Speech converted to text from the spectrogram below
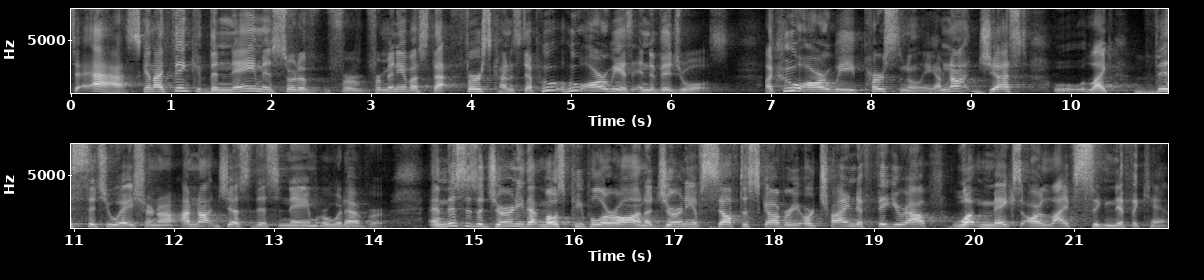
to ask. And I think the name is sort of, for, for many of us, that first kind of step. Who, who are we as individuals? Like, who are we personally? I'm not just like this situation, I'm not just this name or whatever. And this is a journey that most people are on a journey of self discovery or trying to figure out what makes our life significant.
